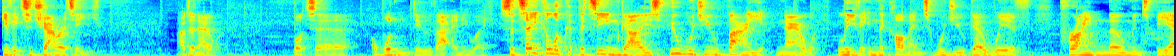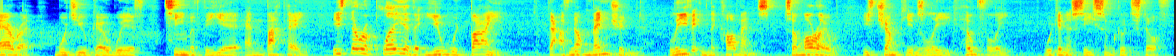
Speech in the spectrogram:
give it to charity. I don't know, but uh, I wouldn't do that anyway. So take a look at the team, guys. Who would you buy now? Leave it in the comments. Would you go with Prime Moments Vieira? Would you go with Team of the Year Mbappe? Is there a player that you would buy that I've not mentioned? Leave it in the comments. Tomorrow is Champions League. Hopefully, we're going to see some good stuff.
